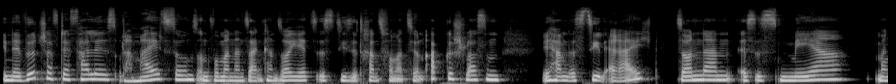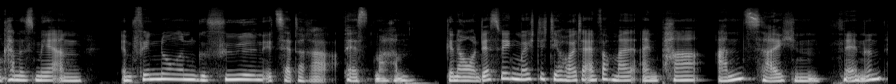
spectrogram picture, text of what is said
in der Wirtschaft der Fall ist oder Milestones und wo man dann sagen kann, so, jetzt ist diese Transformation abgeschlossen, wir haben das Ziel erreicht, sondern es ist mehr, man kann es mehr an Empfindungen, Gefühlen etc. festmachen. Genau, und deswegen möchte ich dir heute einfach mal ein paar Anzeichen nennen,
